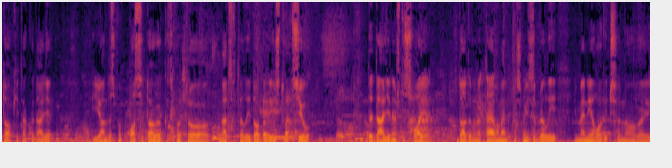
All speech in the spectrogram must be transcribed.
tok i tako dalje. I onda smo posle toga, kad smo to nacrtali, dobili instrukciju da dalje nešto svoje dodamo na taj element koji smo izabrali i meni je logičan ovaj,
